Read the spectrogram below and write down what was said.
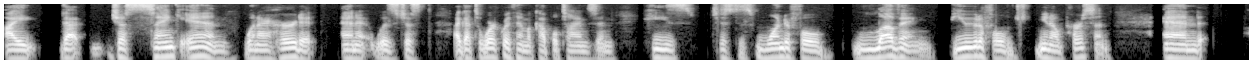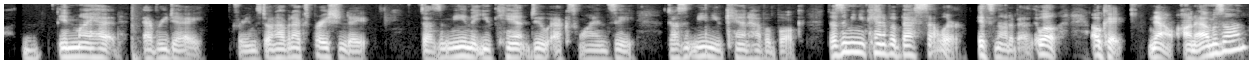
I that just sank in when I heard it, and it was just I got to work with him a couple times, and he's just this wonderful, loving, beautiful, you know, person. And in my head every day, dreams don't have an expiration date. Doesn't mean that you can't do X, Y, and Z. Doesn't mean you can't have a book. Doesn't mean you can't have a bestseller. It's not a best. Well, okay. Now on Amazon,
